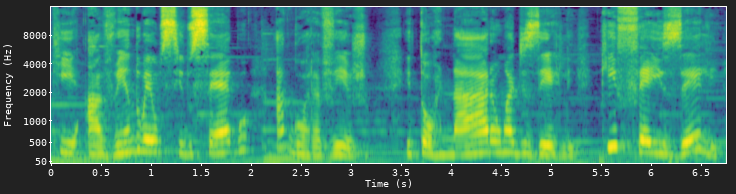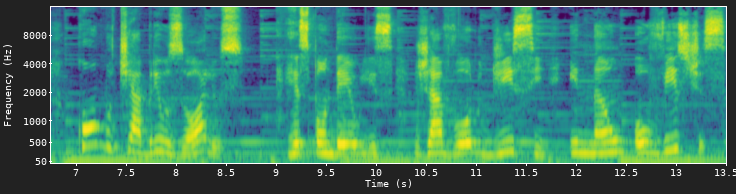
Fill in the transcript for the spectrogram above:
que, havendo eu sido cego, agora vejo. E tornaram a dizer-lhe: Que fez ele? Como te abriu os olhos? Respondeu-lhes: Já vou-lo disse, e não ouvistes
